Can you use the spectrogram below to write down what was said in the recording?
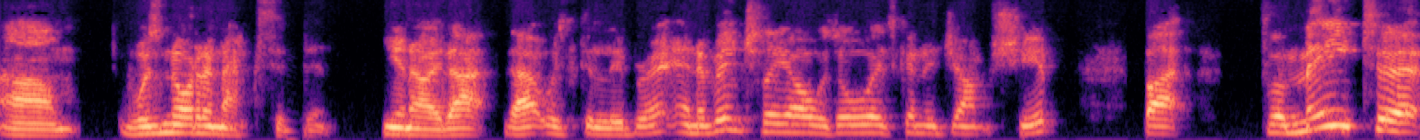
um, was not an accident. You know that that was deliberate, and eventually I was always going to jump ship, but for me to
